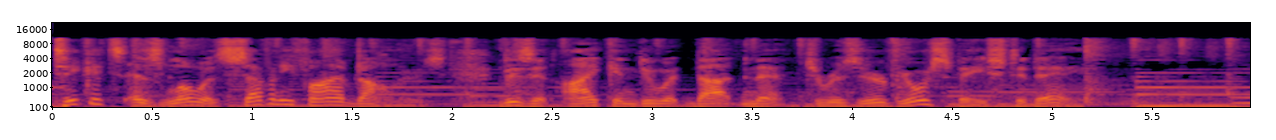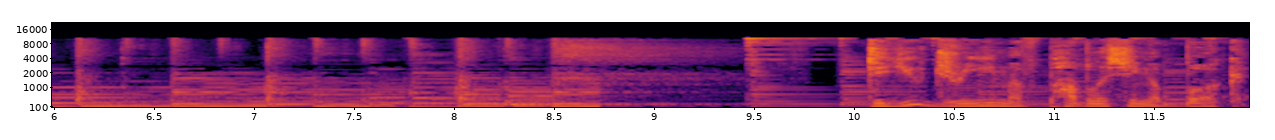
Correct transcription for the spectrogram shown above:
Tickets as low as $75. Visit icandoit.net to reserve your space today. Do you dream of publishing a book?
